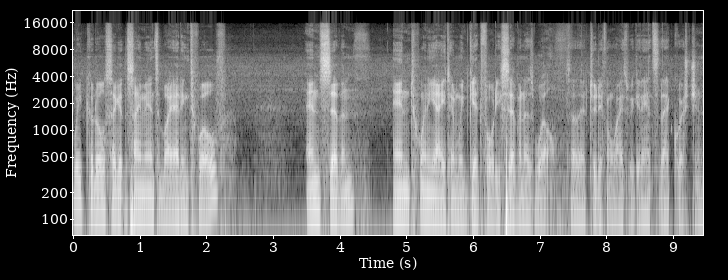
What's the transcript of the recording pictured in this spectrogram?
We could also get the same answer by adding 12 and 7 and 28 and we'd get 47 as well. So there are two different ways we could answer that question.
